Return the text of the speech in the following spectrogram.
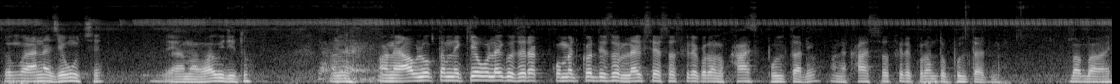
ટૂંકમાં આના જેવું જ છે. આમાં વાવી દીધું. અને અને આ વ્લોગ તમને કેવો લાગ્યો જરાક કોમેન્ટ કરી દેજો. લાઈક શેર સબસ્ક્રાઈબ કરવાનું ખાસ ભૂલતા નહીં અને ખાસ સબસ્ક્રાઈબ કરવાનું તો ભૂલતા જ નહીં. બાય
